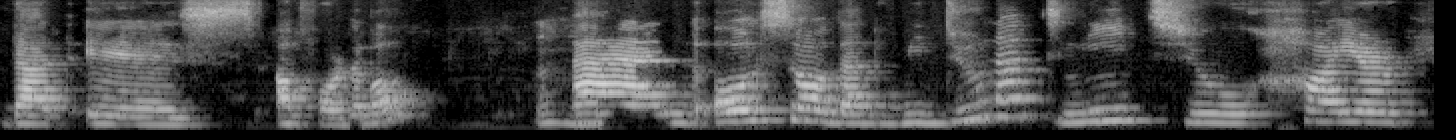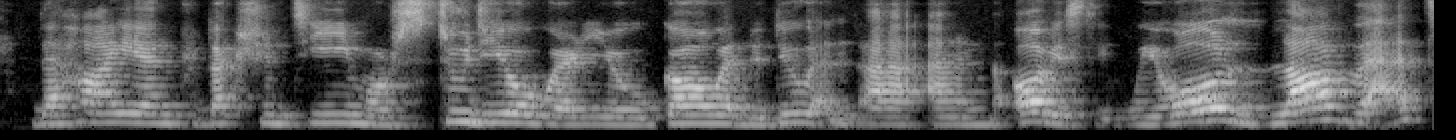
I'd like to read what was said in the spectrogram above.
that is affordable Mm-hmm. And also that we do not need to hire the high-end production team or studio where you go and you do and uh, and obviously we all love that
